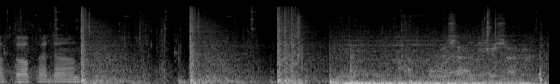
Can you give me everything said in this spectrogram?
I thought that down. Schade.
